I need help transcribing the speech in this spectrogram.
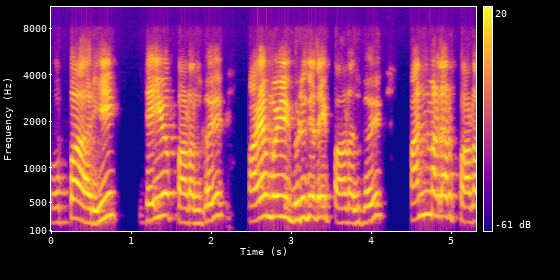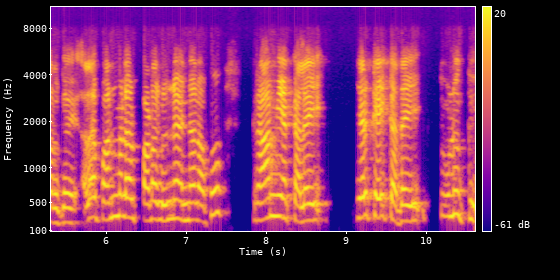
ஒப்பாரி தெய்வ பாடல்கள் பழமொழி விடுகதை பாடல்கள் பன்மலர் பாடல்கள். அதாவது பன்மலர் பாடல்கள்னா என்னன்னாக்கும் கிராமிய கலை இயற்கை கதை துணுக்கு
